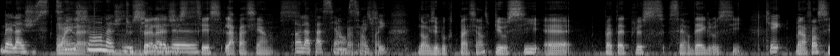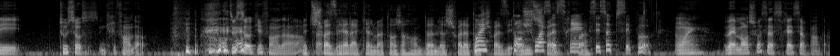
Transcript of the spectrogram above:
ben, la justice, Ouais, la- genre, la tout ça, la le- justice, la patience. Ah, la patience. La patience, OK. ouais. Donc j'ai beaucoup de patience. Puis aussi, euh, peut-être plus serre d'aigle aussi. OK. Mais l'enfant, c'est tout sauf Gryffondor. tout sauf Gryffondor. Mais tu parce- choisirais laquelle, mettons, genre on te donne le choix. Là, t'en Ouais, choisis ton une, choix, ce serait. C'est ça que tu sais pas. Ouais. Ben, mon choix, ça serait Serpentard.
